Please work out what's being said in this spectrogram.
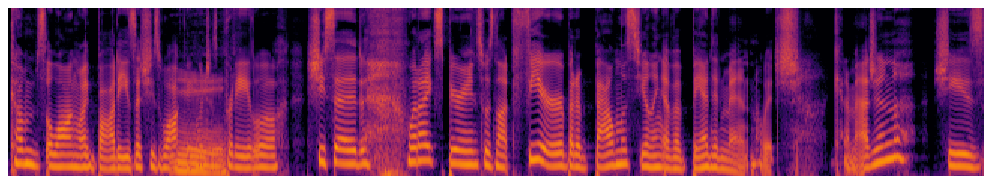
comes along like bodies as she's walking, which is pretty. Ugh. She said, "What I experienced was not fear, but a boundless feeling of abandonment, which I can imagine." She's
